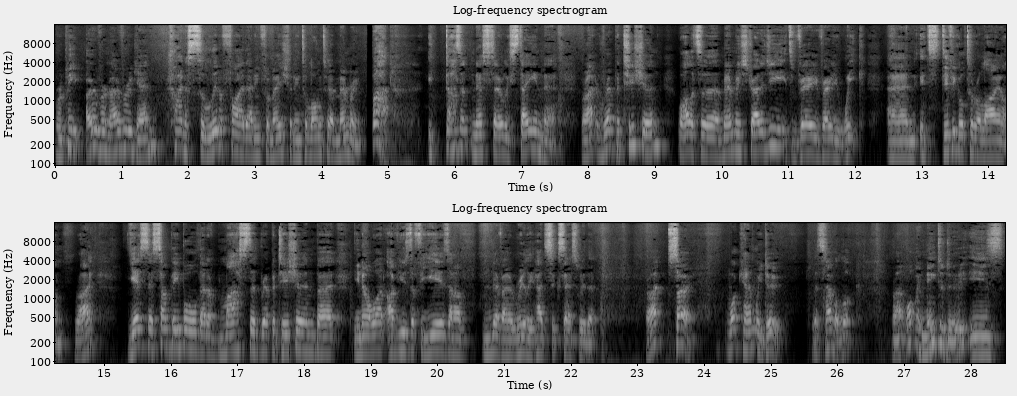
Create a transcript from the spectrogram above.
repeat over and over again, trying to solidify that information into long term memory. But it doesn't necessarily stay in there, right? Repetition, while it's a memory strategy, it's very, very weak and it's difficult to rely on, right? Yes, there's some people that have mastered repetition, but you know what? I've used it for years and I've never really had success with it. Right? So, what can we do? Let's have a look. Right? What we need to do is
